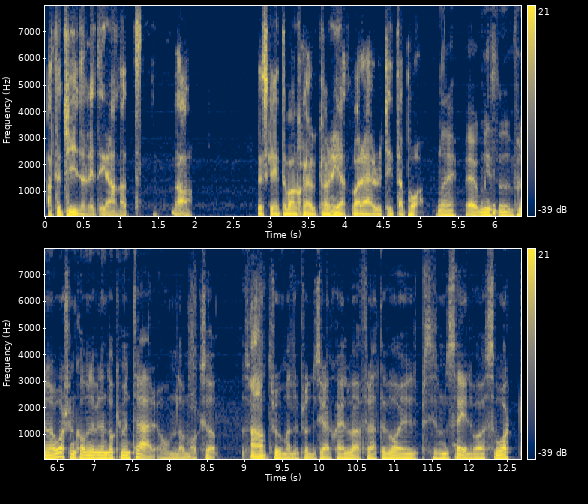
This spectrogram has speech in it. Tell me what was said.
attityden lite grann att, ja, det ska inte vara en självklarhet vad det är du tittar på. Nej, jag minns för några år sedan kom det väl en dokumentär om dem också. Som Ja. jag tror de hade producerat själva. För att det var ju, precis som du säger, det var svårt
